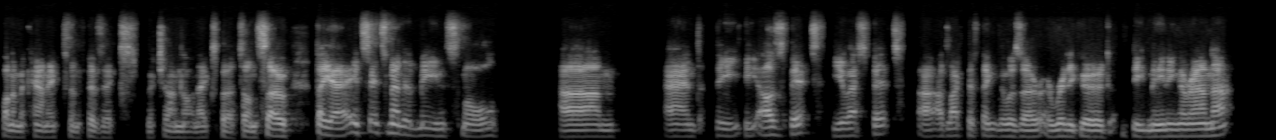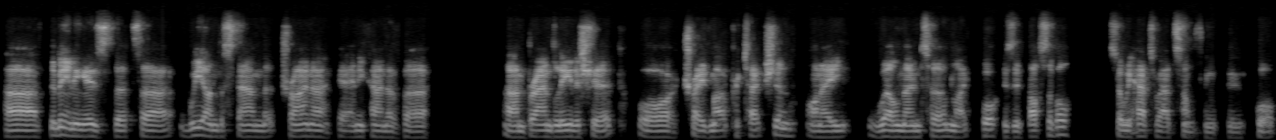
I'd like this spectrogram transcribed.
quantum mechanics and physics, which I'm not an expert on. So, but yeah, it's it's meant to mean small. Um, and the the US bit, US bit, uh, I'd like to think there was a, a really good deep meaning around that. Uh, the meaning is that uh, we understand that trying to get any kind of uh, um, brand leadership or trademark protection on a well-known term like quark is impossible. So we had to add something to quark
